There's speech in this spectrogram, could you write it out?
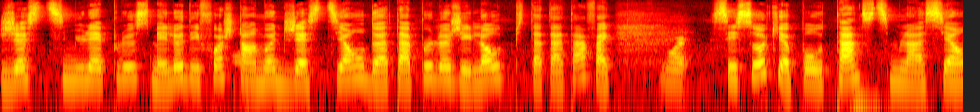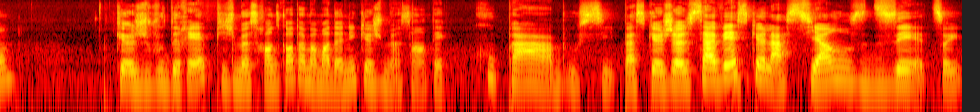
je stimulais plus. Mais là, des fois, je suis en mode gestion de peu, là, j'ai l'autre, puis tatata. Fait Ouais. c'est sûr qu'il n'y a pas autant de stimulation que je voudrais. Puis je me suis rendu compte à un moment donné que je me sentais coupable aussi. Parce que je savais ce que la science disait, tu sais.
